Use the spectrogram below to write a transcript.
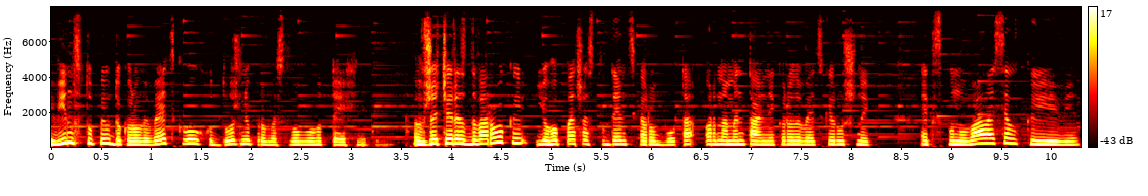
він вступив до Королевецького художньо-промислового техніку. Вже через два роки його перша студентська робота Орнаментальний королевецький рушник експонувалася в Києві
